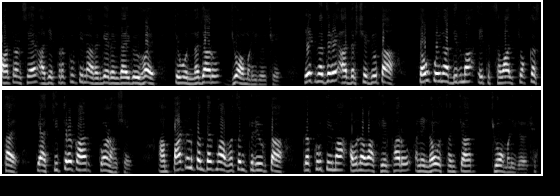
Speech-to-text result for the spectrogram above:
પાટણ શહેર આજે પ્રકૃતિના રંગે રંગાઈ ગયું હોય તેવો નજારો જોવા મળી રહ્યો છે. એક નજરે આ દ્રશ્ય જોતા સૌ કોઈના દિલમાં એક સવાલ ચોક્કસ થાય કે આ ચિત્રકાર કોણ હશે? આમ પાટણ પંથકમાં વસંત ખીલી ઉઠતા પ્રકૃતિમાં અવનવા ફેરફારો અને નવો સંચાર જોવા મળી રહ્યો છે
